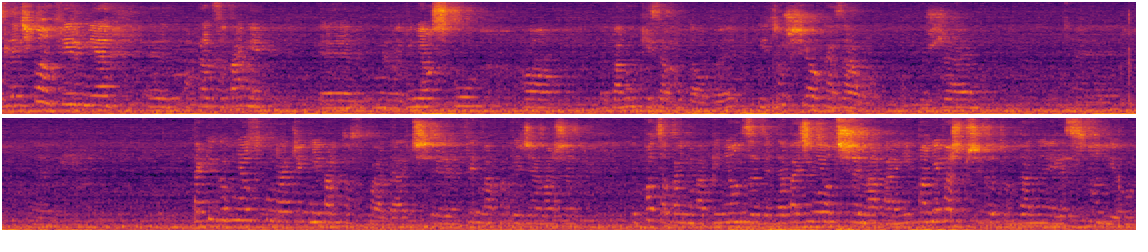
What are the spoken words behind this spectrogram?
Zleciłam firmie opracowanie wniosku o warunki zabudowy i cóż się okazało, że e, e, takiego wniosku raczej nie warto składać. E, Firma powiedziała, że po co Pani ma pieniądze wydawać, nie otrzyma Pani, ponieważ przygotowane jest studium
